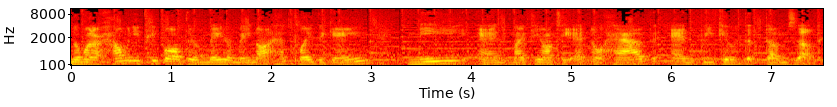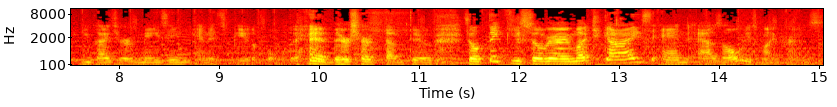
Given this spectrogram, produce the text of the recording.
No matter how many people out there may or may not have played the game, me and my fiance Etno have, and we give it the thumbs up. You guys are amazing, and it's beautiful. and there's her thumb too. So thank you so very much, guys, and as always, my friends,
